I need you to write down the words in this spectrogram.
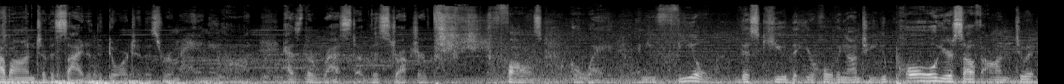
grab onto the side of the door to this room, hanging on as the rest of the structure falls away. And you feel this cube that you're holding onto. You pull yourself onto it,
